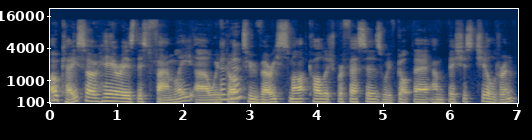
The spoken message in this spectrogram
Okay, so here is this family. Uh, we've got two very smart college professors. We've got their ambitious children.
